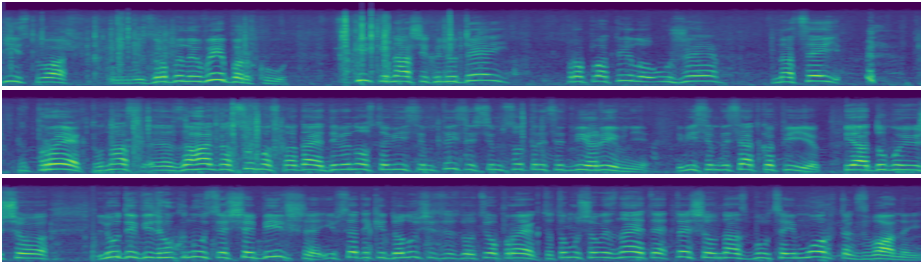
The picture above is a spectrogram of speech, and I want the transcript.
дійства зробили виборку, скільки наших людей проплатило уже на цей проект. У нас е, загальна сума складає 98 тисяч 732 гривні і 80 копійок. Я думаю, що люди відгукнуться ще більше і все-таки долучаться до цього проекту. Тому що ви знаєте, те, що у нас був цей морг так званий,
